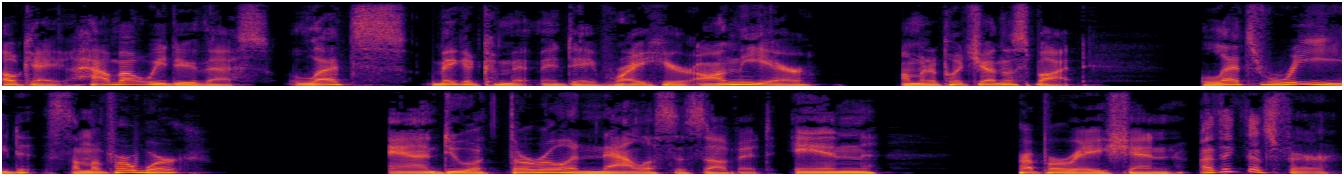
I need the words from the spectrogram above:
Okay, how about we do this? Let's make a commitment, Dave, right here on the air. I'm going to put you on the spot. Let's read some of her work and do a thorough analysis of it in preparation I think that's fair.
